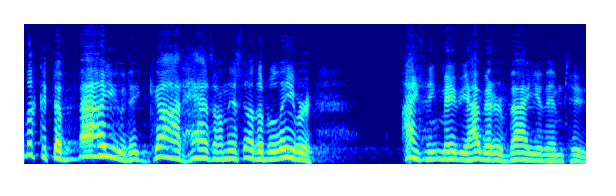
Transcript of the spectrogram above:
look at the value that God has on this other believer. I think maybe I better value them too.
